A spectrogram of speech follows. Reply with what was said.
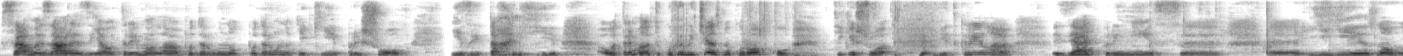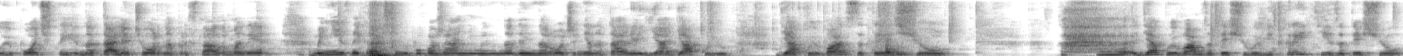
Саме зараз я отримала подарунок, подарунок, який прийшов із Італії. Отримала таку величезну коробку, тільки що відкрила. Зять приніс е, е, її з нової почти. Наталя Чорна прислала мене мені з найкращими побажаннями на день народження. Наталія, я дякую. Дякую вас за те, що Е, дякую вам за те, що ви відкриті, за те, що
